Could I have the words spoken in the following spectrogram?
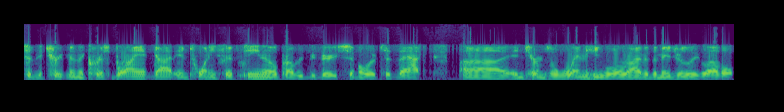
to the treatment that Kris Bryant got in 2015, it'll probably be very similar to that uh, in terms of when he will arrive at the major league level.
